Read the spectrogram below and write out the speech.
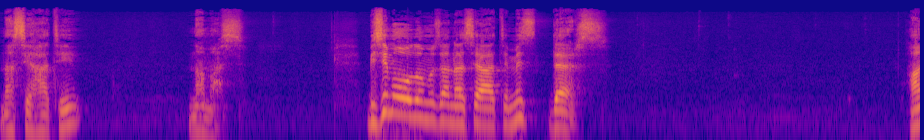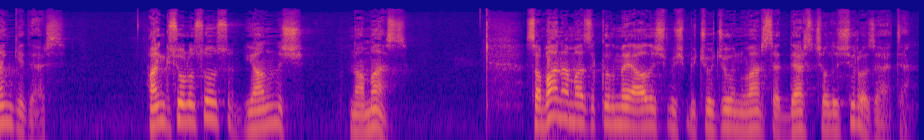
nasihati namaz. Bizim oğlumuza nasihatimiz ders. Hangi ders? Hangisi olursa olsun yanlış. Namaz. Sabah namazı kılmaya alışmış bir çocuğun varsa ders çalışır o zaten.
